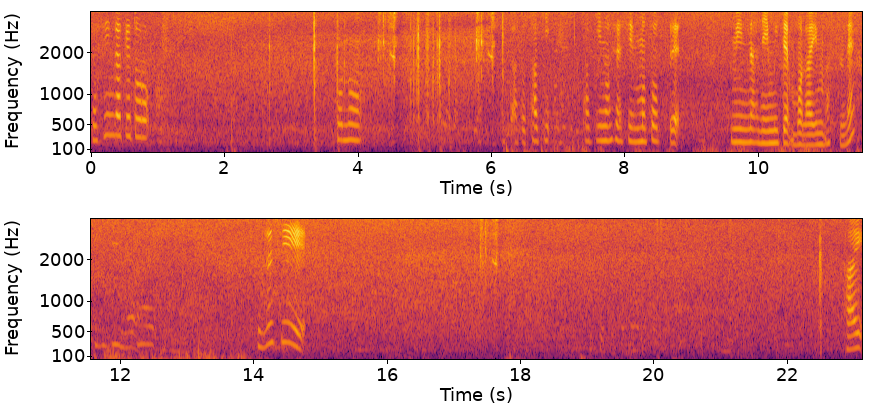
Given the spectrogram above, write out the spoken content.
写真だけ撮ろう。このあと滝滝の写真も撮ってみんなに見てもらいますね。涼しいはい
